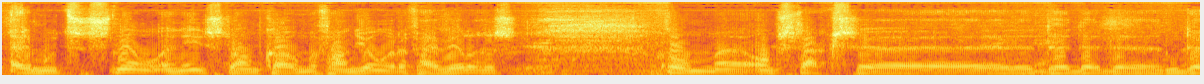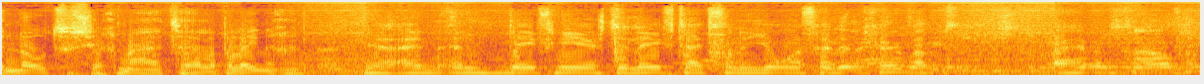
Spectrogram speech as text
er moet snel een instroom komen van jongere vrijwilligers om, eh, om straks eh, de, de, de, de nood zeg maar, te helpen lenigen. Ja, en, en definieer eens de leeftijd van een jonge vrijwilliger. Wat, waar hebben we het dan over?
